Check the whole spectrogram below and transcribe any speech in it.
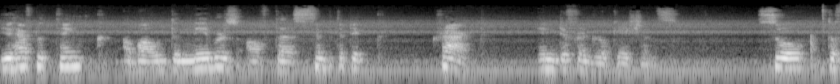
You have to think about the neighbors of the sympathetic tract in different locations. So the,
